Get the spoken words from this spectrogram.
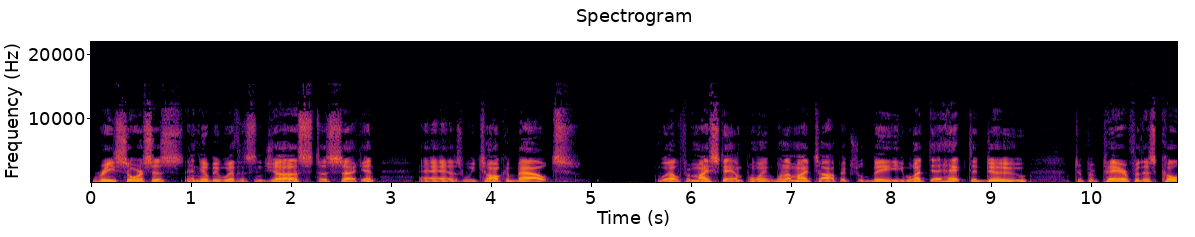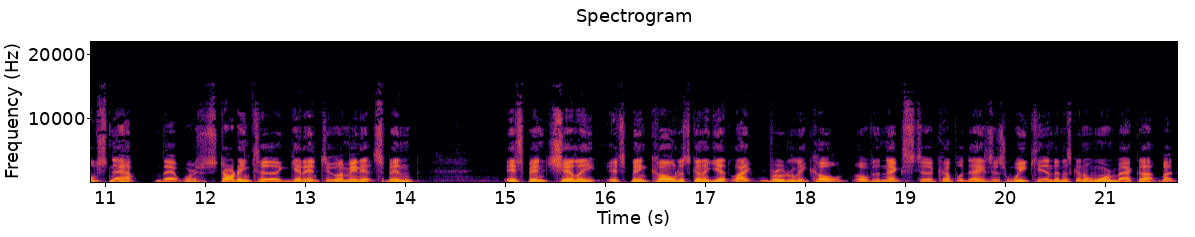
Resources, and he'll be with us in just a second as we talk about, well, from my standpoint, one of my topics will be what the heck to do to prepare for this cold snap that we're starting to get into. I mean, it's been it's been chilly. It's been cold. It's going to get like brutally cold over the next uh, couple of days this weekend. Then it's going to warm back up. But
